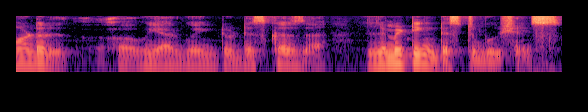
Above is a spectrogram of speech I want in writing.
model uh, we are going to discuss uh, limiting distributions.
